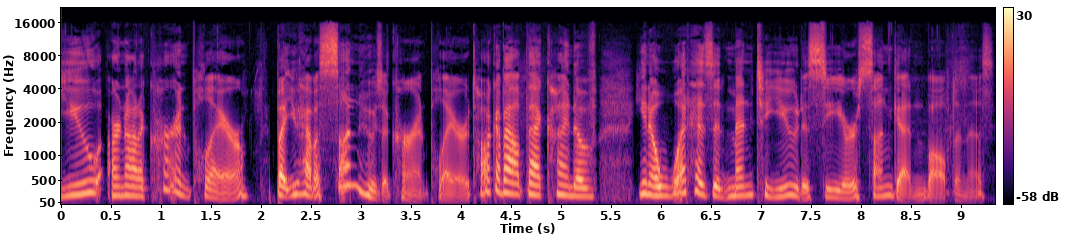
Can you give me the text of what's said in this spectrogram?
you are not a current player, but you have a son who's a current player. Talk about that kind of, you know, what has it meant to you to see your son get involved in this?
